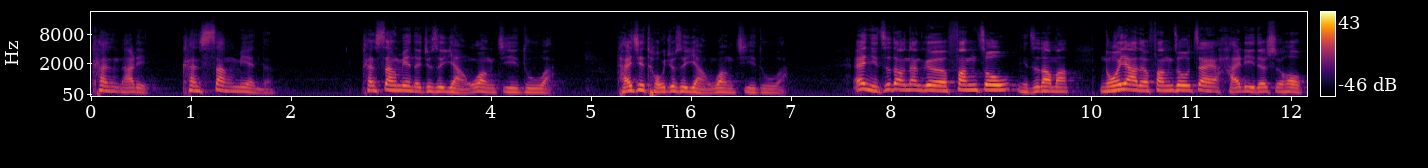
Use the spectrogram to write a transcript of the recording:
看哪里？看上面的，看上面的就是仰望基督啊，抬起头就是仰望基督啊。哎，你知道那个方舟，你知道吗？挪亚的方舟在海里的时候，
